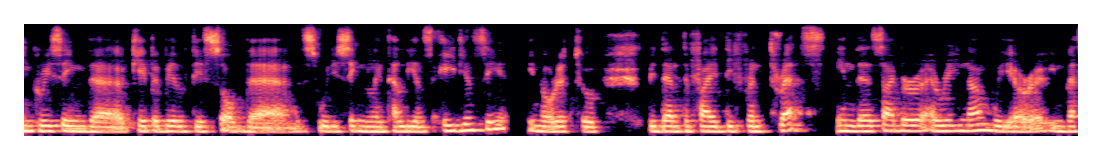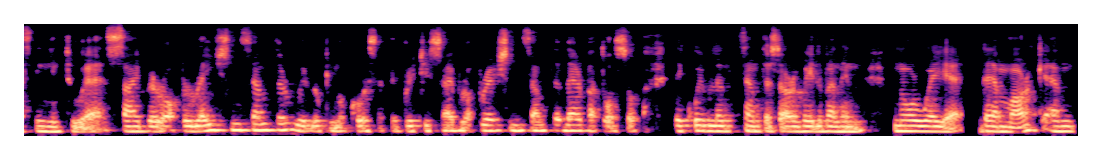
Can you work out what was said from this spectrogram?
increasing the capabilities of the Swedish Signal Intelligence Agency in order to identify different threats in the cyber arena. We are investing into a cyber operations center. We're looking, of course, at the British Cyber Operations Center there, but also the equivalent centers are available in Norway, and Denmark, and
